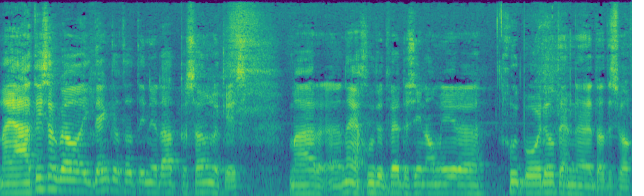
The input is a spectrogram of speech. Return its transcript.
Nou ja, het is ook wel, ik denk dat dat inderdaad persoonlijk is. Maar eh, nou ja, goed, het werd dus in Almere goed beoordeeld en eh, dat is wel,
